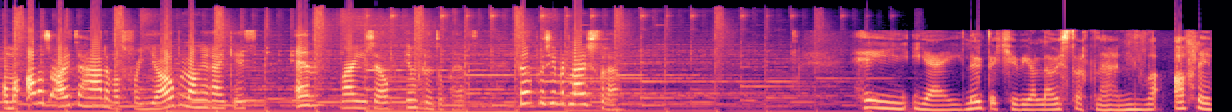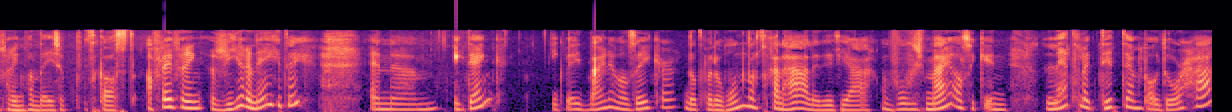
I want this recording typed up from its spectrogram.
om er alles uit te halen wat voor jou belangrijk is en waar je zelf invloed op hebt. Veel plezier met luisteren! Hey jij, leuk dat je weer luistert naar een nieuwe aflevering van deze podcast. Aflevering 94. En ehm, ik denk, ik weet bijna wel zeker dat we de 100 gaan halen dit jaar. Volgens mij, als ik in letterlijk dit tempo doorga,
